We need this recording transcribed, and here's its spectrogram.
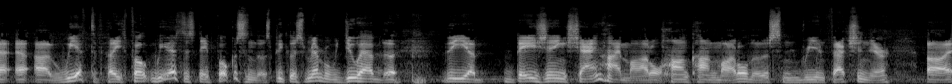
Uh, uh, uh, we have to play we have to stay focused on those because remember we do have the the uh, Beijing Shanghai model, Hong Kong model. There's some reinfection there, uh,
